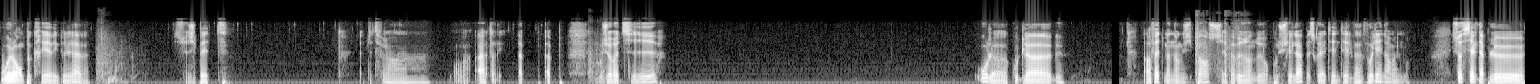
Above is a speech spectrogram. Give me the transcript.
Ou alors, on peut créer avec de la lave. Suis-je bête? Il va peut-être falloir un... On va... Ah, attendez. Hop, hop. Je retire. Oula, coup de lag. En fait, maintenant que j'y pense, il n'y a pas besoin de reboucher là parce que la TNT elle va voler normalement. Sauf si elle tape le.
